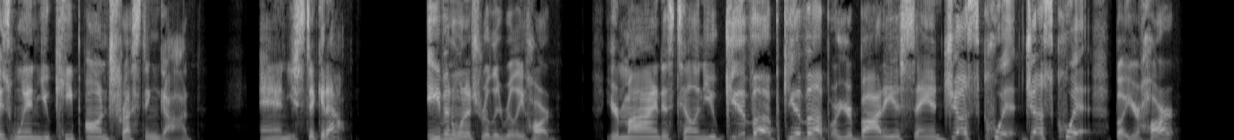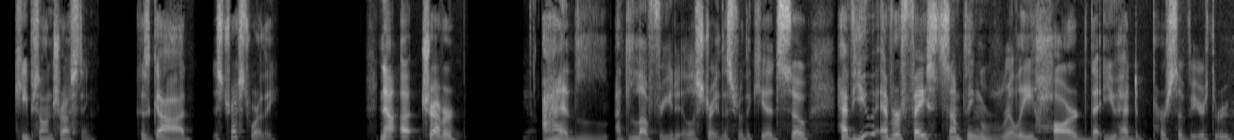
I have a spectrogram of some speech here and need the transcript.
is when you keep on trusting God and you stick it out, even when it's really, really hard. Your mind is telling you, give up, give up, or your body is saying, just quit, just quit. But your heart keeps on trusting because God is trustworthy. Now, uh, Trevor, I'd I'd love for you to illustrate this for the kids. So, have you ever faced something really hard that you had to persevere through?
